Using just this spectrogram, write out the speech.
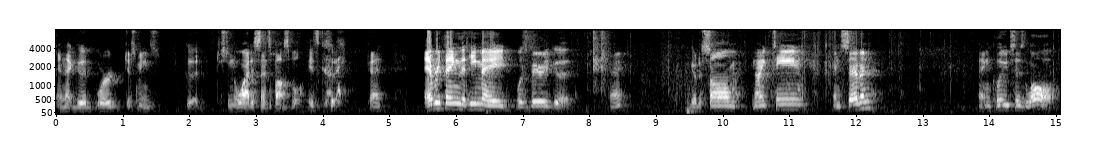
And that good word just means good, just in the widest sense possible. It's good. Okay? Everything that he made was very good. Okay? Go to Psalm 19 and 7. That includes his law.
